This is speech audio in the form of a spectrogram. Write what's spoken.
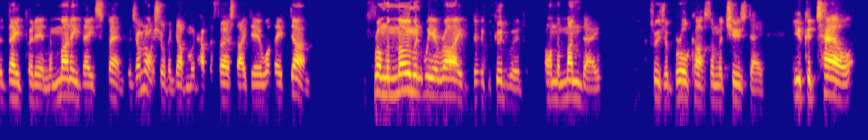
that they put in, the money they spent, which I'm not sure the government have the first idea what they've done. From the moment we arrived at Goodwood on the Monday through to broadcast on the Tuesday, you could tell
